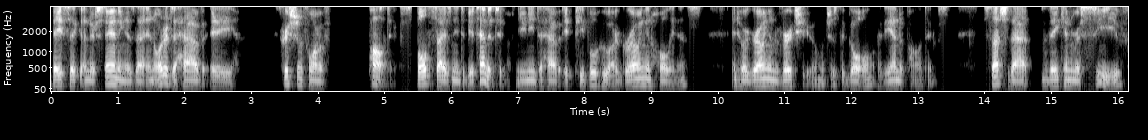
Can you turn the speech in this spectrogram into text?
basic understanding is that in order to have a christian form of politics both sides need to be attended to. You need to have a people who are growing in holiness and who are growing in virtue, which is the goal or the end of politics, such that they can receive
